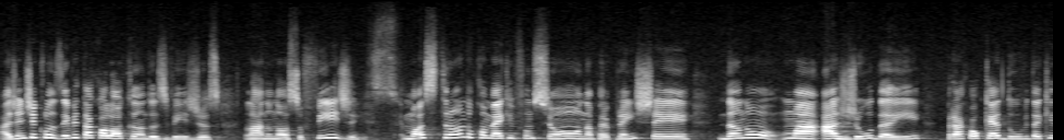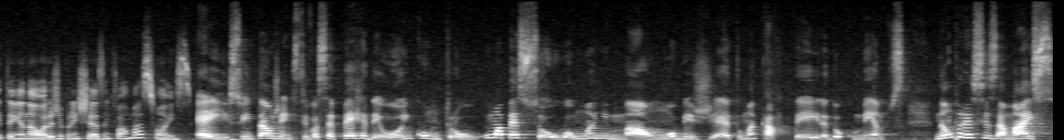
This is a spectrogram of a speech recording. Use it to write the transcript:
A gente inclusive está colocando os vídeos lá no nosso feed, isso. mostrando como é que funciona para preencher, dando uma ajuda aí para qualquer dúvida que tenha na hora de preencher as informações. É isso. Então, gente, se você perdeu ou encontrou uma pessoa, um animal, um objeto, uma carteira, documentos, não precisa mais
